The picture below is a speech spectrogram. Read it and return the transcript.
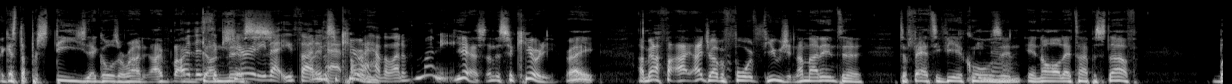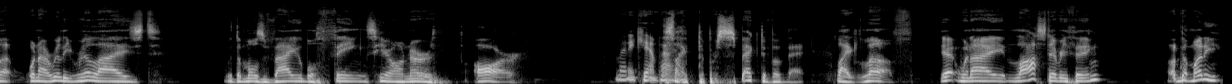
I guess the prestige that goes around it. I've, Or I've the done security this. that you thought Or it had. security. Oh, I have a lot of money. Yes, and the security, right? I mean, I, I, I drive a Ford Fusion. I'm not into to fancy vehicles and, and all that type of stuff. But when I really realized what the most valuable things here on earth are, Money can't buy. it's like the perspective of that, like love. Yeah, when I lost everything, uh, the money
